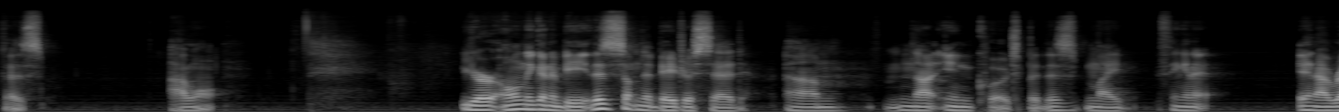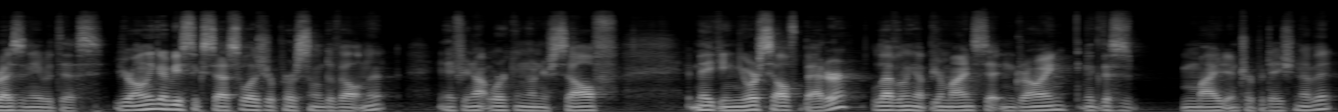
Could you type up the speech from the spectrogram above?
because I won't. You're only going to be, this is something that Bedros said um, not in quotes, but this is my thing in it. And I resonate with this. You're only going to be successful as your personal development. And if you're not working on yourself, making yourself better, leveling up your mindset and growing, like this is my interpretation of it.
